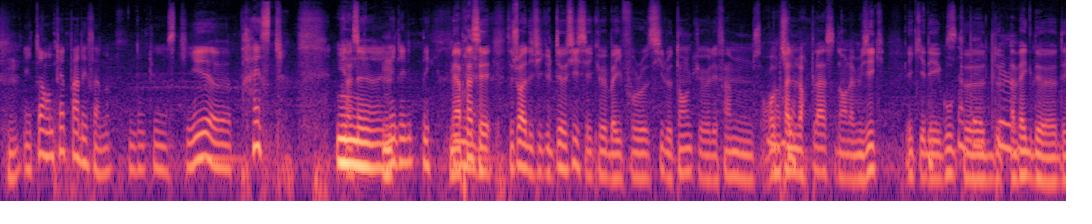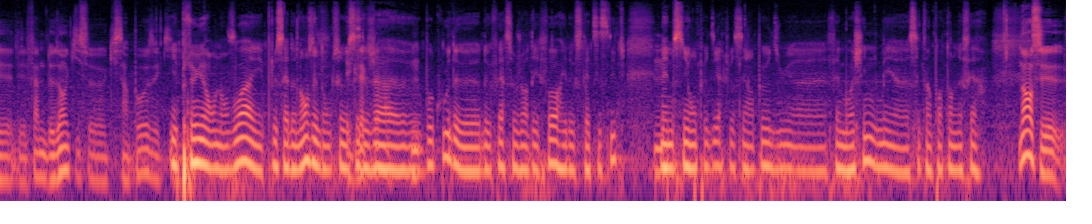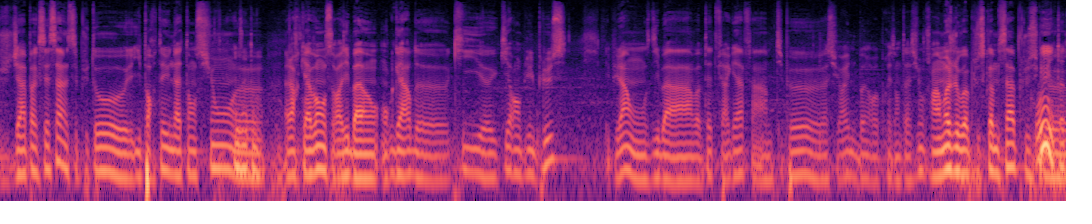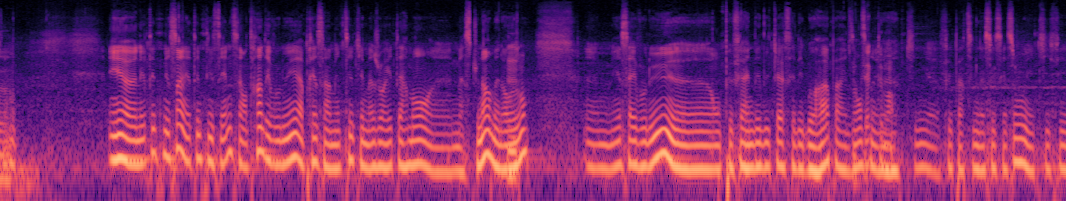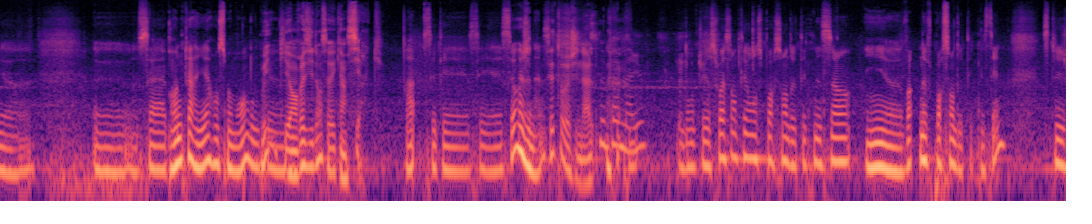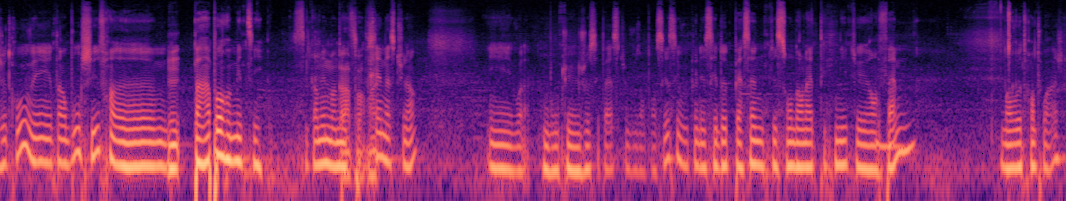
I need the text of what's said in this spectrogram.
Mm. et 44% par des femmes. Donc euh, ce qui est euh, presque une, euh, une Mm. égalité. Mais après, c'est toujours la difficulté aussi, c'est que bah, il faut aussi le temps que les femmes reprennent leur place dans la musique et qu'il y ait des groupes euh, de- avec de- des, des femmes dedans qui se qui s'imposent et qui. Et plus on en voit, et plus ça donne envie. Donc c'est déjà euh, Mm. beaucoup de, de faire ce genre d'efforts et de statistiques, Mm. même si on peut dire que c'est un peu du euh, femme-washing, mais euh, c'est important de le faire. Non, c'est, je dirais pas que c'est ça, mais c'est plutôt y porter une attention. euh, alors qu'avant, on s'aurait dit, bah, on, on regarde euh, qui, euh, qui remplit le plus. Et puis là, on se dit, bah, on va peut-être faire gaffe à un petit peu assurer une bonne représentation. Enfin, moi, je le vois plus comme ça, plus Oui, que. Et euh, les techniciens et les techniciennes, c'est en train d'évoluer. Après, c'est un métier qui est majoritairement euh, masculin, malheureusement. Mm. Euh, mais ça évolue. Euh, on peut faire une dédicace à Déborah, par exemple, euh, qui euh, fait partie de l'association et qui fait euh, euh, sa grande carrière en ce moment. Donc, Oui, euh, qui est en résidence avec un cirque. ah, c'était, c'est, original. C'est original. c'est pas mal. Donc euh, 71% de techniciens et euh, 29% de techniciennes, ce qui je trouve est un bon chiffre euh, Mm. par rapport au métier. C'est quand même un métier rapport, très ouais. masculin. Et voilà, donc euh, je ne sais pas ce que vous en pensez, si vous connaissez d'autres personnes qui sont dans la technique euh, en Mm. femme, dans votre entourage.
